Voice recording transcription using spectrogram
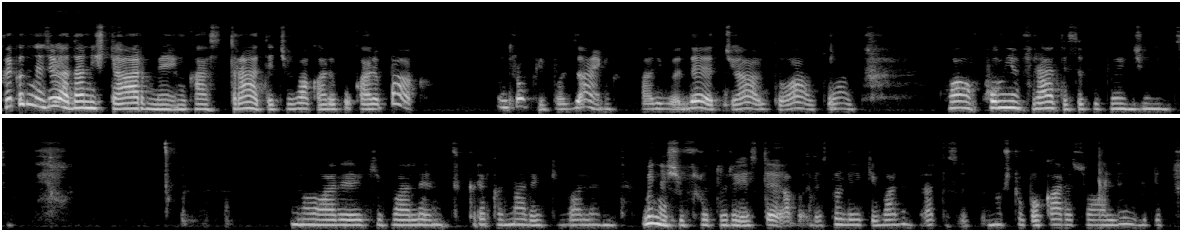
Cred că Dumnezeu i-a dat niște arme încastrate, ceva care, cu care, pac, într-o clipă, zaing, arrivederci, altul, altul, altul. Wow, cum e, frate, să fii păianjeniță? Nu are echivalent. Cred că nu are echivalent. Bine, și fluture este destul de echivalent, frate, să, nu știu pe care să o aleg. Deci,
